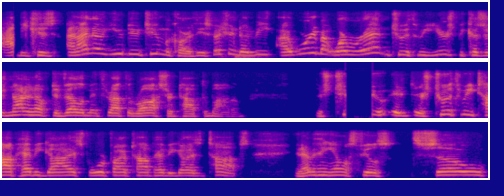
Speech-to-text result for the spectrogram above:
I because and I know you do too, McCarthy, especially in WWE. I worry about where we're at in two or three years because there's not enough development throughout the roster, top to bottom. There's two there's two or three top heavy guys, four or five top heavy guys at tops, and everything else feels so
